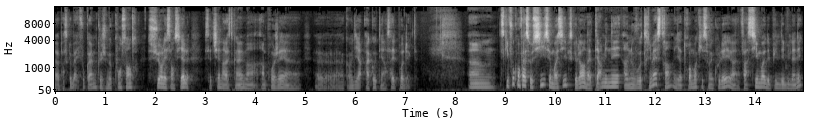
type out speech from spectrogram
euh, parce que bah, il faut quand même que je me concentre sur l'essentiel. Cette chaîne reste quand même un, projet, euh, dire, à côté, un side project. Euh, ce qu'il faut qu'on fasse aussi ce mois-ci, parce que là on a terminé un nouveau trimestre, hein, il y a trois mois qui sont écoulés, euh, enfin six mois depuis le début de l'année.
